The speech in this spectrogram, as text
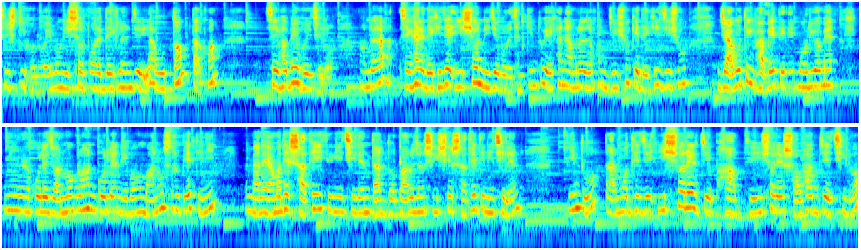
সৃষ্টি হলো এবং ঈশ্বর পরে দেখলেন যে, ইহা উত্তম, তখন সেভাবেই হয়েছিল। আমরা সেখানে দেখি যে ঈশ্বর নিজে বলেছেন। কিন্তু এখানে আমরা যখন যিশুকে দেখি, যিশু জাগতিকভাবে তিনি মরিয়মের কোলে জন্মগ্রহণ করলেন এবং মানুষ রূপে তিনি মানে আমাদের সাথেই তিনি ছিলেন, তার দ- বারো জন শিষ্যের সাথে তিনি ছিলেন। কিন্তু তার মধ্যে যে ঈশ্বরের যে ভাব, যে ঈশ্বরের স্বভাব যে ছিল,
